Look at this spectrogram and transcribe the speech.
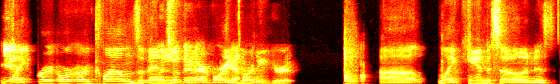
Yeah. like or, or, or clowns of any what they're there for, yeah. minority group. Uh, like Candace Owen is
